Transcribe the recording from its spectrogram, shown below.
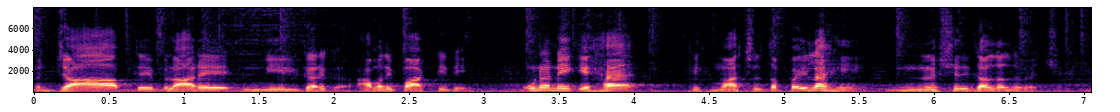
ਪੰਜਾਬ ਦੇ ਬੁਲਾਰੇ ਨੀਲ ਗਰਗ, ਆਮ ਆਦਮੀ ਪਾਰਟੀ ਦੇ, ਉਹਨਾਂ ਨੇ ਕਿਹਾ ਕਿ ਹਿਮਾਚਲ ਤਾਂ ਪਹਿਲਾਂ ਹੀ ਨਸ਼ੇ ਦੀ ਦਲਦਲ ਦੇ ਵਿੱਚ ਹੈ।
